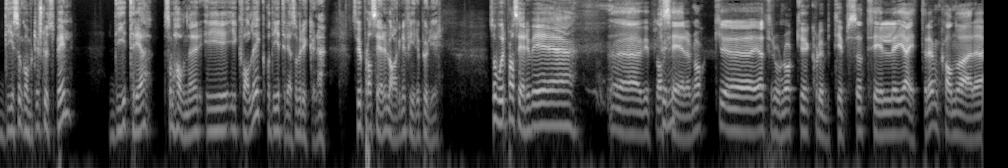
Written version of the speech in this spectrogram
de som kommer til sluttspill, de tre som havner i, i kvalik, og de tre som rykker ned. Så vi plasserer lagene i fire puljer. Så hvor plasserer vi Eh, vi plasserer nok uh, Jeg tror nok klubbtipset til Geitrem kan være,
